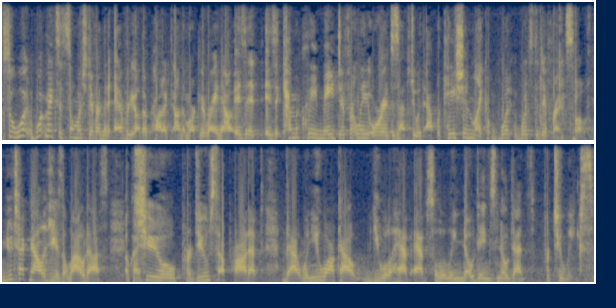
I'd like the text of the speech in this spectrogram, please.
So what what makes it so much different than every other product on the market right now? Is it is it chemically made differently, or does it have to do with application? Like what what's the difference? Both. New technology has allowed us Okay. to produce a product that when you walk out, you will have absolutely no dings, no dents for two weeks.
